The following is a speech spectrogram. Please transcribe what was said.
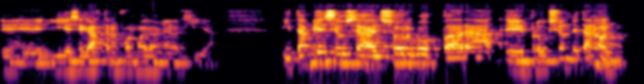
y ese gas transformado en energía. Y también se usa el sorgo para producción de etanol.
